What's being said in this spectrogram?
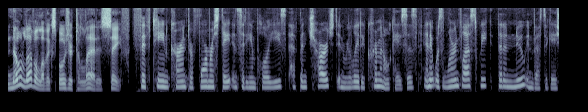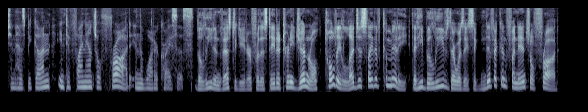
No level of exposure to lead is safe. Fifteen current or former state and city employees have been charged in related criminal cases, and it was learned last week that a new investigation has begun into financial fraud in the water crisis. The lead investigator for the state attorney general told a legislative committee that he believes there was a significant financial fraud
